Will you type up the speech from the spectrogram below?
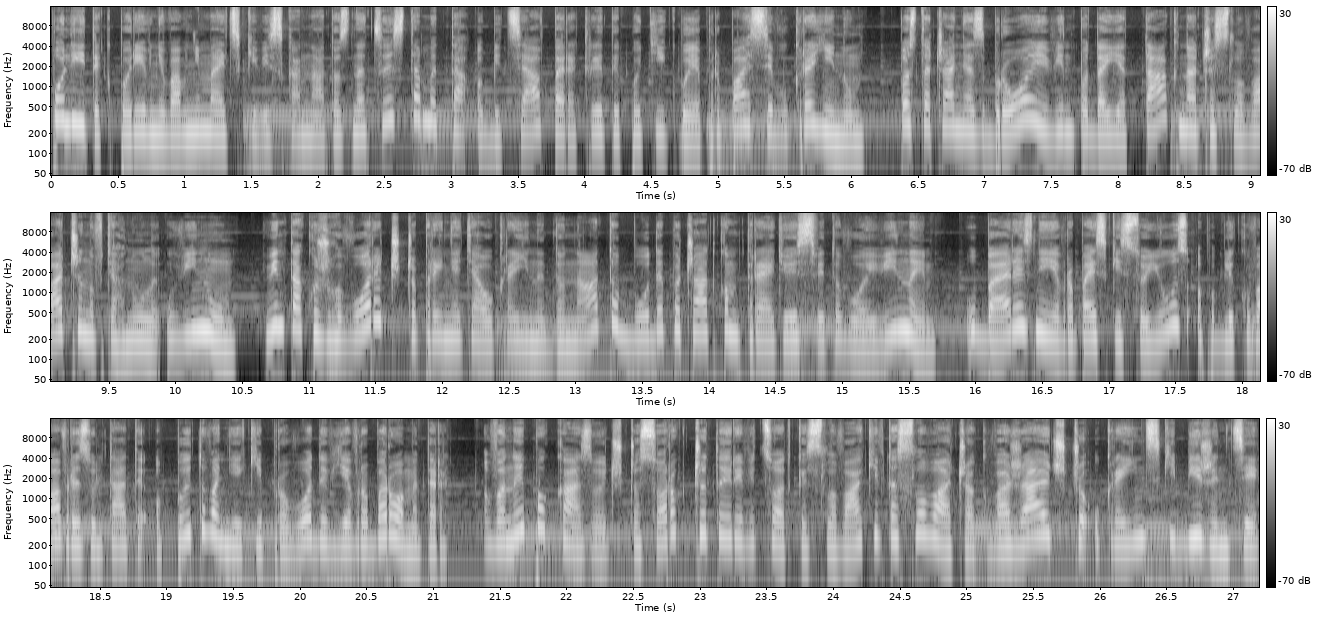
Політик порівнював німецькі війська НАТО з нацистами та обіцяв перекрити потік боєприпасів в Україну. Постачання зброї він подає так, наче Словаччину втягнули у війну. Він також говорить, що прийняття України до НАТО буде початком третьої світової війни. У березні Європейський Союз опублікував результати опитувань, які проводив Євробарометр. Вони показують, що 44% словаків та словачок вважають, що українські біженці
